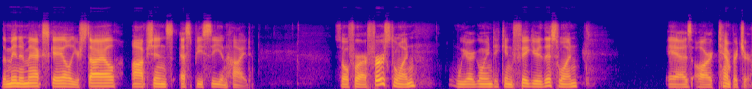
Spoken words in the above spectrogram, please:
the min and max scale, your style, options, SPC, and hide. So for our first one, we are going to configure this one as our temperature.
